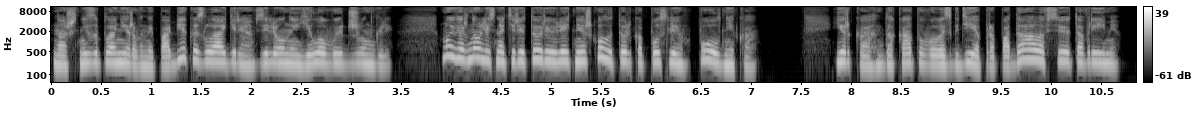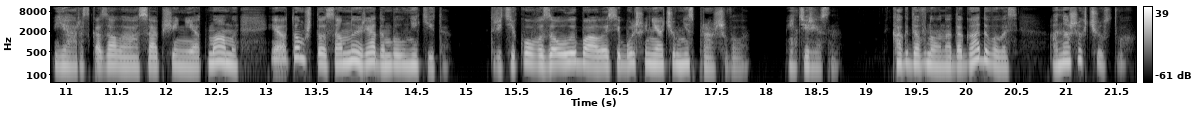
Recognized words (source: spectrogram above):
Наш незапланированный побег из лагеря в зеленые еловые джунгли. Мы вернулись на территорию летней школы только после полдника. Ирка докапывалась, где я пропадала все это время. Я рассказала о сообщении от мамы и о том, что со мной рядом был Никита. Третьякова заулыбалась и больше ни о чем не спрашивала. Интересно, как давно она догадывалась о наших чувствах?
